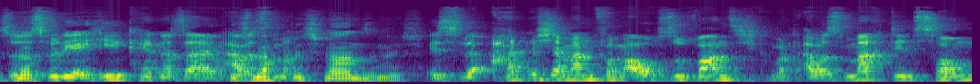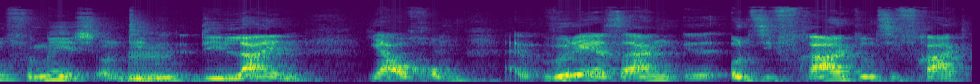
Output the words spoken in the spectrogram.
So, das würde ja hier keiner sagen, Das macht macht, mich wahnsinnig. es hat mich am Anfang auch so wahnsinnig gemacht, aber es macht den Song für mich und die, Mhm. die Line ja auch um, äh, würde er sagen, äh, und sie fragt und sie fragt,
